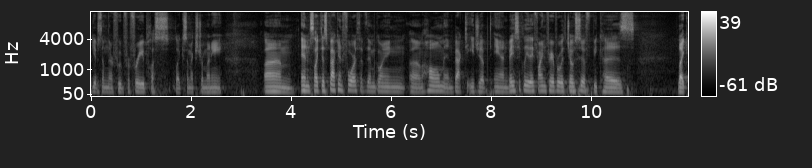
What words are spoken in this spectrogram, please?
gives them their food for free plus like some extra money. Um, and it's like this back and forth of them going um, home and back to Egypt. And basically, they find favor with Joseph because, like,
